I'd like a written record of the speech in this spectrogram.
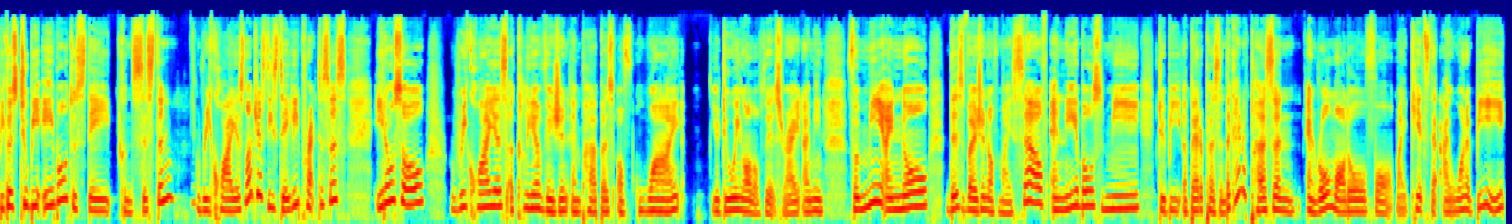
Because to be able to stay consistent requires not just these daily practices, it also requires a clear vision and purpose of why you're doing all of this, right? I mean, for me, I know this version of myself enables me to be a better person, the kind of person and role model for my kids that I want to be.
